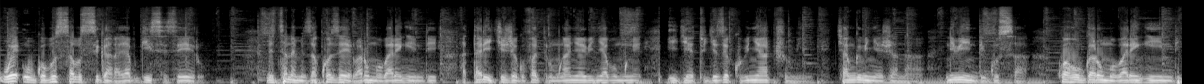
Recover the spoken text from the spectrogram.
we ubwo busa busigara yabwise zeru ndetse anemeza ko zeru ari umubare nk'indi atari ikije gufatira umwanya w'ibinyabumwe igihe tugeze ku binyacumi cyangwa ibinyejana n'ibindi gusa ko ahubwo ari umubare nk'indi.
